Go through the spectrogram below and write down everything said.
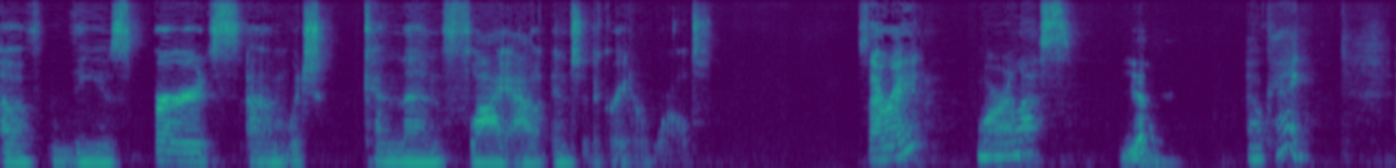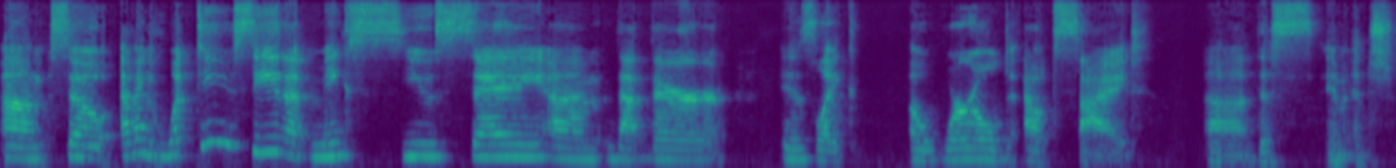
of these birds, um, which can then fly out into the greater world. Is that right? More or less? yeah Okay. Um, so Evan, what do you see that makes you say um, that there is like a world outside uh, this image?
